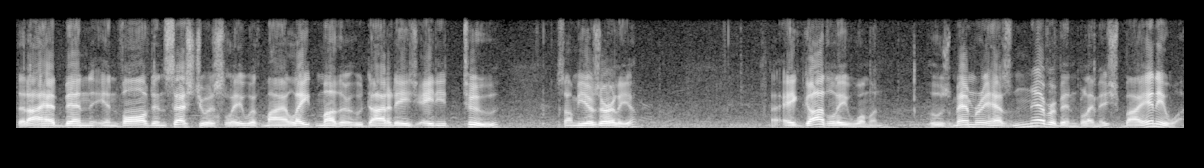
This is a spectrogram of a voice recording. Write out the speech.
that I had been involved incestuously with my late mother, who died at age 82, some years earlier, a godly woman whose memory has never been blemished by anyone.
